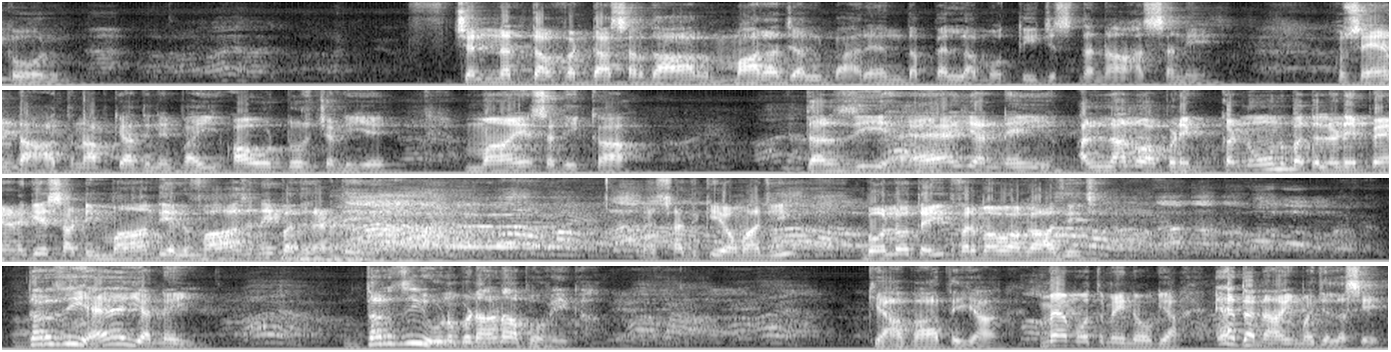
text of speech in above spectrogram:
जन्नत का व्डा सरदार महाराजा बहरैन का पहला मोती जिसका ना हसन है हुसैन का हाथ नाप के आदि भाई, आओ टुर चलिए, माए सदीका, दर्जी है या नहीं? अल्लाह न अपने कानून बदलने पैणगे साड़ी माँ के अल्फाज नहीं बदलन देगा। मैं सदके हो, माँ जी। बोलो तो ईद फरमाओ आगाज़ दर्जी है या नहीं? दर्जी हूँ बनाना पवेगा। क्या बात है यार? मैं मुतमिन हो गया। एदा ना ही मजलस। है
